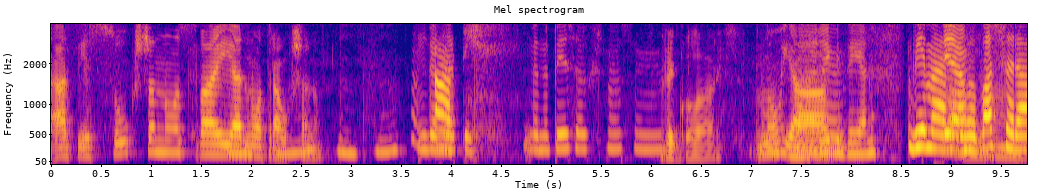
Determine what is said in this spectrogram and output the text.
ar piesūkšanos vai ar notraukšanu? gan ar, Abi. gan ar piesaukšanos. Un... Regulāri. Nu, Tā jā, ir ikdiena. Vienmēr jā. vasarā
